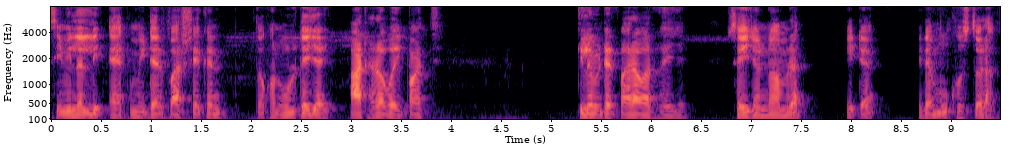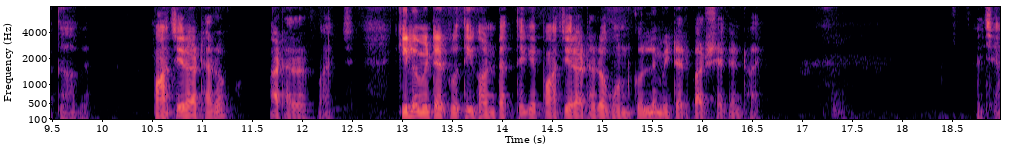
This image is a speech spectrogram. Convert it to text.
সিমিলারলি এক মিটার পার সেকেন্ড তখন উল্টে যায়, আঠারো বাই পাঁচ কিলোমিটার পার আওয়ার হয়ে যায়। সেই জন্য আমরা এটা এটা মুখস্থ রাখতে হবে। পাঁচের আঠারো, আঠারোর পাঁচ। কিলোমিটার প্রতি ঘণ্টার থেকে পাঁচের আঠারো গুণ করলে মিটার পার সেকেন্ড হয়। আচ্ছা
